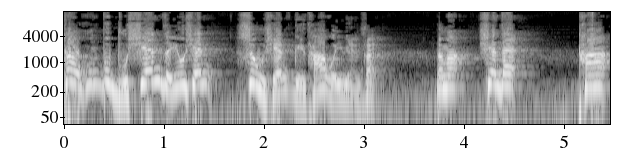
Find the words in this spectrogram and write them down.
跳空不补，先者优先，授权给他为元帅。那么现在他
